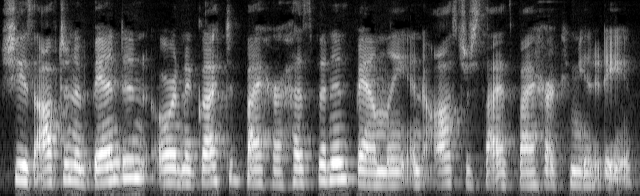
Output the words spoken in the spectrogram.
She is often abandoned or neglected by her husband and family and ostracized by her community.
